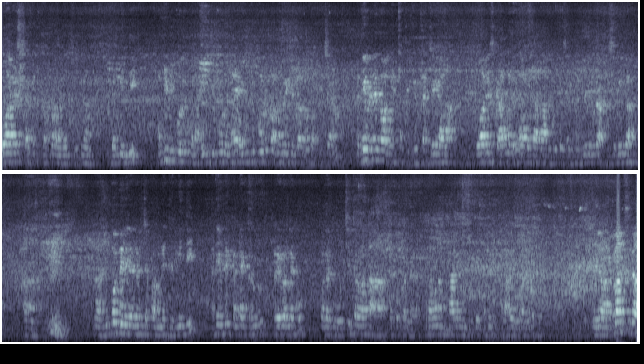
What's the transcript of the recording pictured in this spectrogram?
ఓఆర్ఎస్ ప్యాకెట్ పంపడం అనేది చెప్పిన జరిగింది. అన్ని డిపోలు మన ఐదు డిపోలు ఉన్నాయి. ఐదు డిపోలకు అన్నమయ్య జిల్లాలో పంపించాను అదేవిధంగా వాళ్ళు ఎట్లా ఎట్లా చేయాలా? ఓఆర్ఎస్ కార్నర్ ఎలా పెట్టాలా అని చెప్పేసి అన్ని కూడా విశదంగా ఆ, నా డిపో మేనేజర్లకు చెప్పడం అనేది జరిగింది. అదేవిధంగా కండక్టర్లు డ్రైవర్లకు వాళ్ళకు వచ్చిన తర్వాత ఒక్కొక్క భ్రమణం కార్యం చెప్పేసి అలాగే మీరు అడ్వాన్స్గా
